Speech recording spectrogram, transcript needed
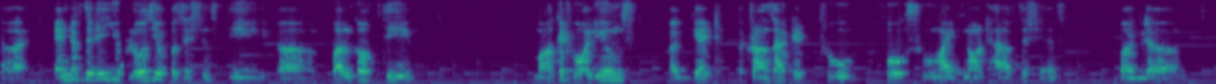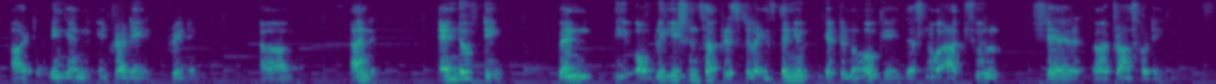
Uh, end of the day, you close your positions. The uh, bulk of the market volumes uh, get transacted through folks who might not have the shares, but mm-hmm. Uh, are trading in intraday trading. Uh, and end of day, when the obligations are crystallized, then you get to know, okay, there's no actual share uh, transfer taking place.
